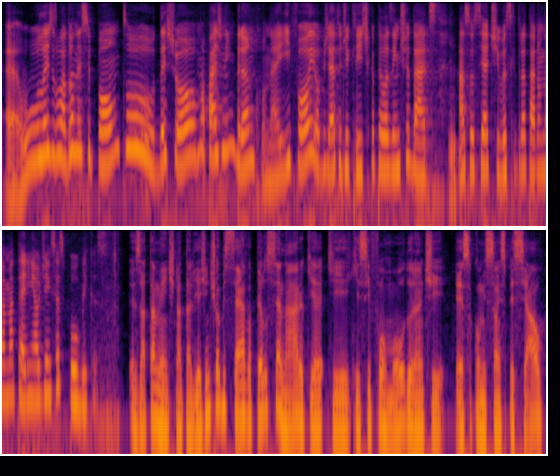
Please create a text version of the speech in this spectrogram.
É, o legislador, nesse ponto, deixou uma página em branco, né? E foi objeto de crítica pelas entidades associativas que trataram da matéria em audiências públicas. Exatamente, Nathalie. A gente observa pelo cenário que, que, que se formou durante essa comissão especial,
